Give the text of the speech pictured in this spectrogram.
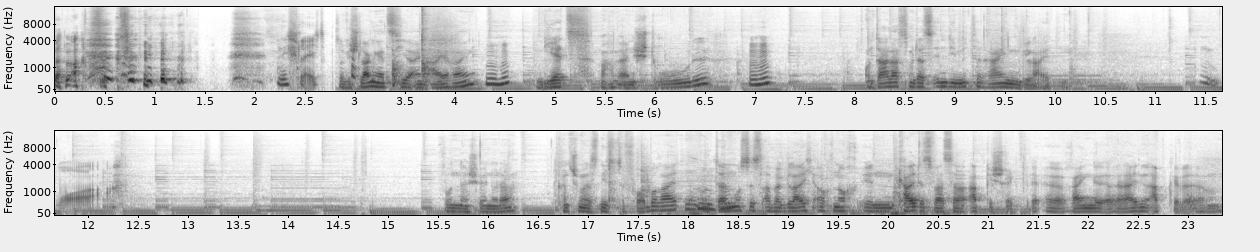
da lacht Nicht schlecht. So, wir schlagen jetzt hier ein Ei rein. Und jetzt machen wir einen Strudel. Und da lassen wir das in die Mitte reingleiten. Boah. Wunderschön, oder? Du kannst schon mal das nächste vorbereiten. Und dann muss es aber gleich auch noch in kaltes Wasser abgeschreckt, äh, reinge, rein, abge, ähm,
